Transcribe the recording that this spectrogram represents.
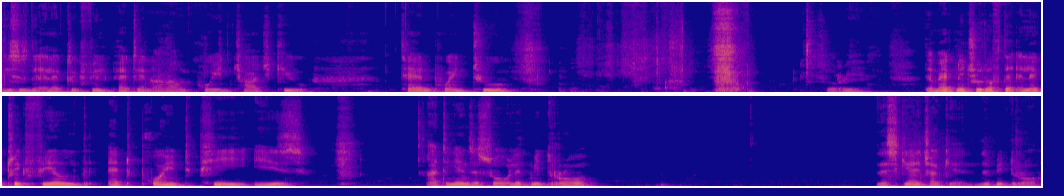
this is the electric field pattern around point charge q. 10.2 sorry the magnitude of the electric field at point P is At atingenze so let me draw the sketch again. Let me draw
